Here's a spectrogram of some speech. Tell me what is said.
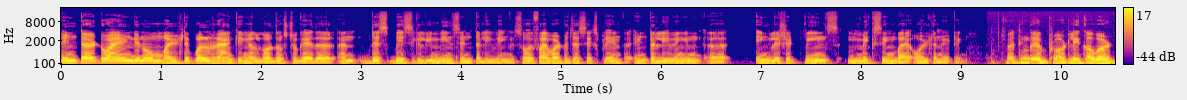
intertwined you know multiple ranking algorithms together and this basically means interleaving. So if i were to just explain interleaving in uh, english it means mixing by alternating. So i think we have broadly covered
